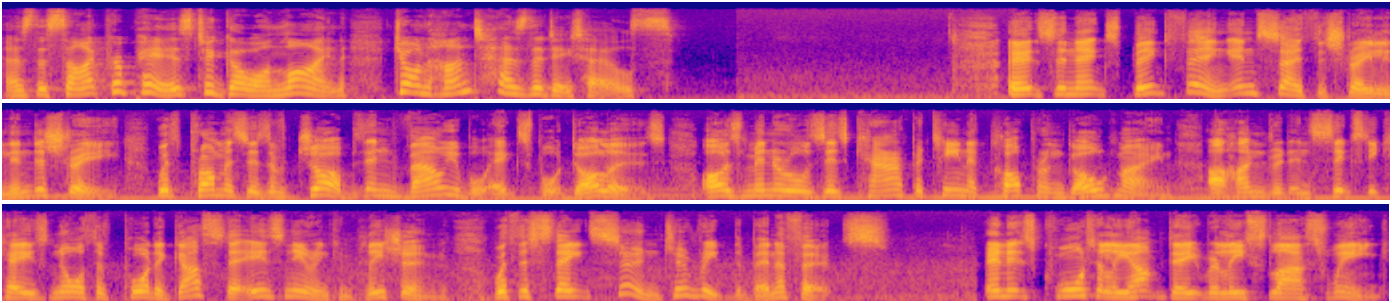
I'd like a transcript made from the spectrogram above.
as the site prepares to go online. John Hunt has the details. It's the next big thing in South Australian industry, with promises of jobs and valuable export dollars. Oz Minerals' Carrapateena copper and gold mine, 160 k's north of Port Augusta, is nearing completion, with the state soon to reap the benefits. In its quarterly update released last week,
